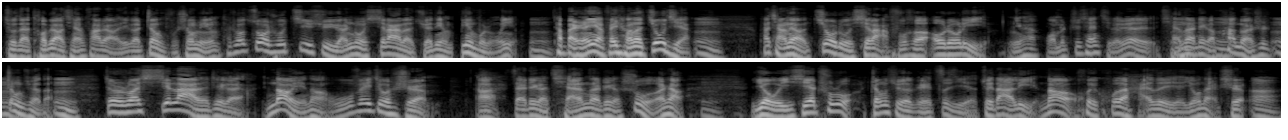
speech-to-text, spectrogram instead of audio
就在投票前发表了一个政府声明，他说，做出继续援助希腊的决定并不容易，嗯他本人也非常的纠结。嗯他强调，救助希腊符合欧洲利益。你看，我们之前几个月前的这个判断是正确的，嗯就是说希腊的这个呀闹一闹，无非就是啊，在这个钱的这个数额上，嗯，有一些出入，争取给自己最大的利益。闹会哭的孩子也有奶吃。啊，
